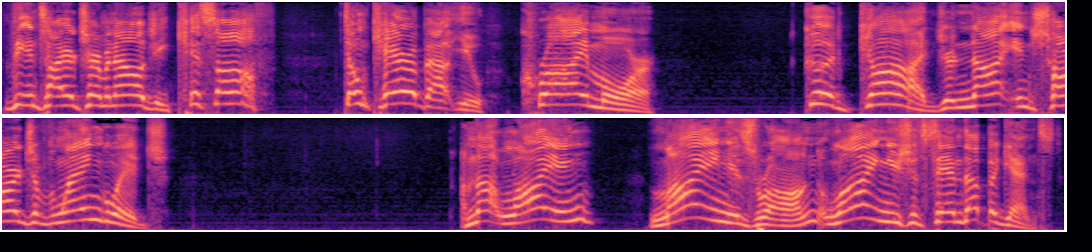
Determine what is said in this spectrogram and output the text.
the entire terminology. Kiss off. Don't care about you. Cry more. Good God, you're not in charge of language. I'm not lying. Lying is wrong. Lying you should stand up against.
